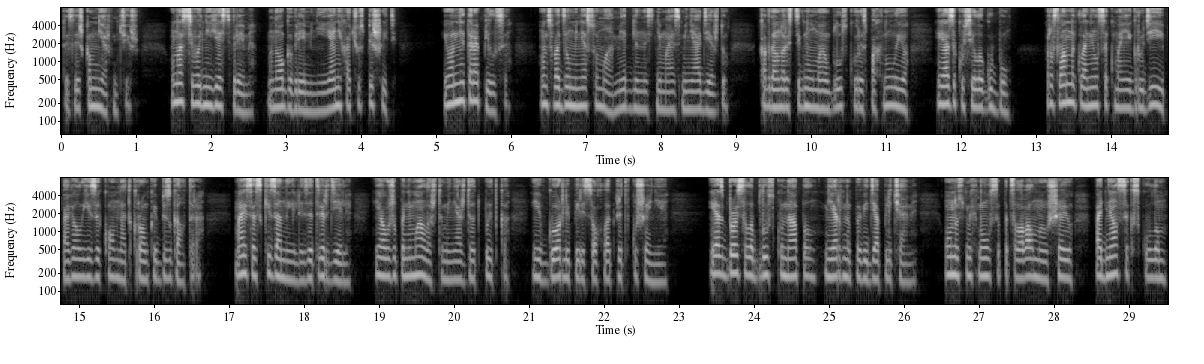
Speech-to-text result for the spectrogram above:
ты слишком нервничаешь. У нас сегодня есть время, много времени, и я не хочу спешить. И он не торопился. Он сводил меня с ума, медленно снимая с меня одежду. Когда он расстегнул мою блузку и распахнул ее, я закусила губу. Руслан наклонился к моей груди и повел языком над кромкой бюстгальтера. Мои соски заныли, затвердели. Я уже понимала, что меня ждет пытка, и в горле пересохло от предвкушения. Я сбросила блузку на пол, нервно поведя плечами. Он усмехнулся, поцеловал мою шею, поднялся к скулам,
